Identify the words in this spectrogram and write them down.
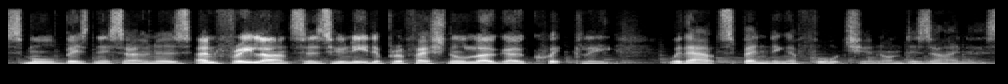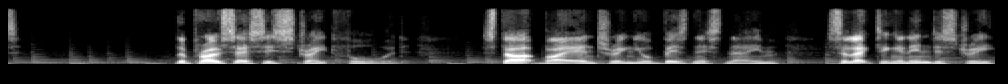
small business owners, and freelancers who need a professional logo quickly without spending a fortune on designers. The process is straightforward. Start by entering your business name, selecting an industry,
